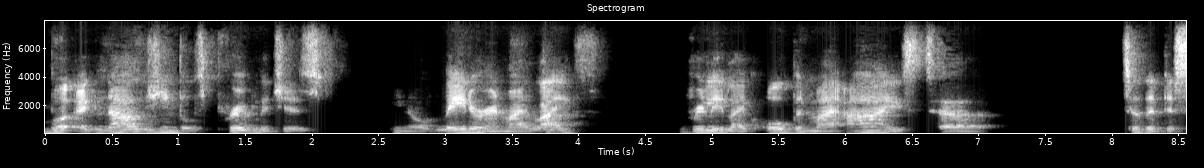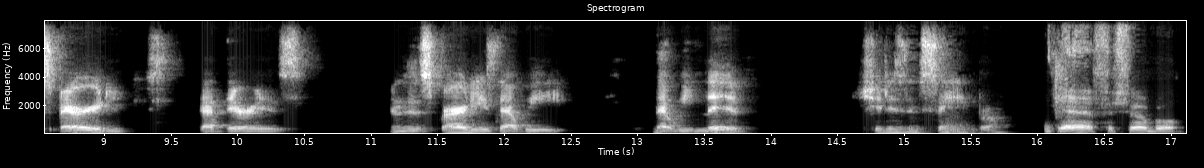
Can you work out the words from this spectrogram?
But acknowledging those privileges, you know, later in my life really like opened my eyes to to the disparities that there is and the disparities that we that we live shit is insane bro Yeah, for sure, bro.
